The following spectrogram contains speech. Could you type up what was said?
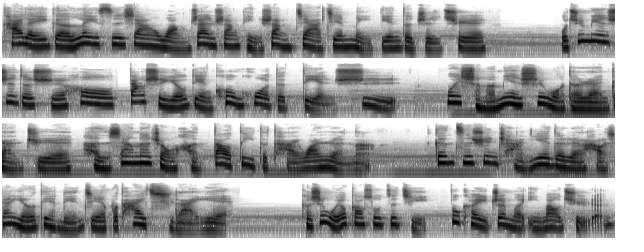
开了一个类似像网站商品上架兼美编的职缺。我去面试的时候，当时有点困惑的点是，为什么面试我的人感觉很像那种很道地的台湾人呐？跟资讯产业的人好像有点连接不太起来耶，可是我又告诉自己不可以这么以貌取人。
